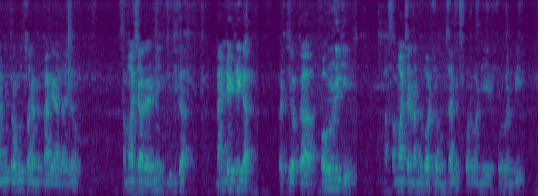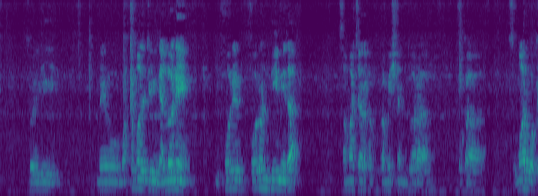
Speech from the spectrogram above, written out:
అన్ని ప్రభుత్వ రంగ కార్యాలయాల్లో సమాచారాన్ని విధిగా మ్యాండేటరీగా ప్రతి ఒక్క పౌరుడికి ఆ సమాచారాన్ని అందుబాటులో ఉంచాలి. Four one A four one B. So ఇది మేము మొట్టమొదటి నెలలోనే ఈ ఫోర్ ఫోర్ వన్ బి మీద సమాచార హక్కు కమిషన్ ద్వారా ఒక సుమారు ఒక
